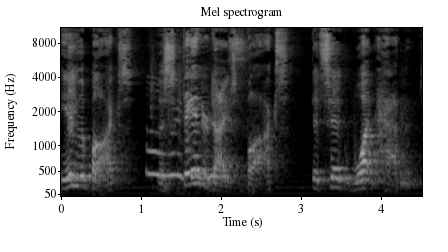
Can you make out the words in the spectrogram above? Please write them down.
in the box, oh the standardized box, that said what happened.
